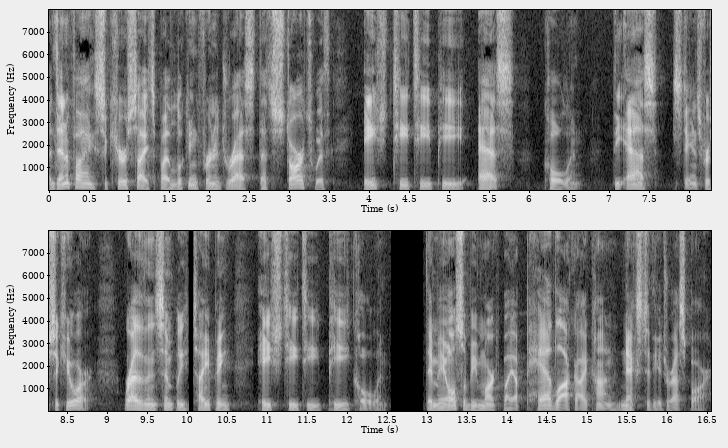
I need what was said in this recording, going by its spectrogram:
Identify secure sites by looking for an address that starts with HTTPS colon. The S stands for secure, rather than simply typing HTTP colon. They may also be marked by a padlock icon next to the address bar.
